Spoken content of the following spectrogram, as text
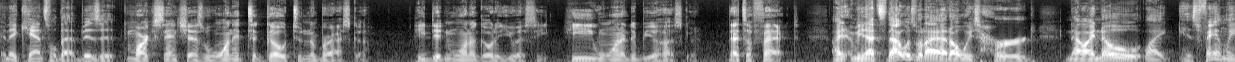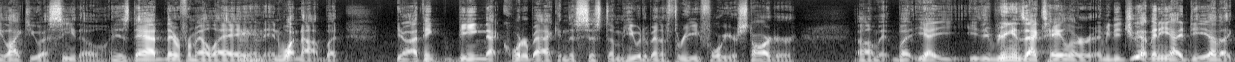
and they canceled that visit. Mark Sanchez wanted to go to Nebraska. He didn't want to go to USC. He wanted to be a Husker. That's a fact. I, I mean, that's that was what I had always heard. Now I know like his family liked USC though, and his dad they were from LA and, mm-hmm. and whatnot. But you know, I think being that quarterback in this system, he would have been a three four year starter. Um, but yeah, you, you bring in Zac Taylor. I mean, did you have any idea that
